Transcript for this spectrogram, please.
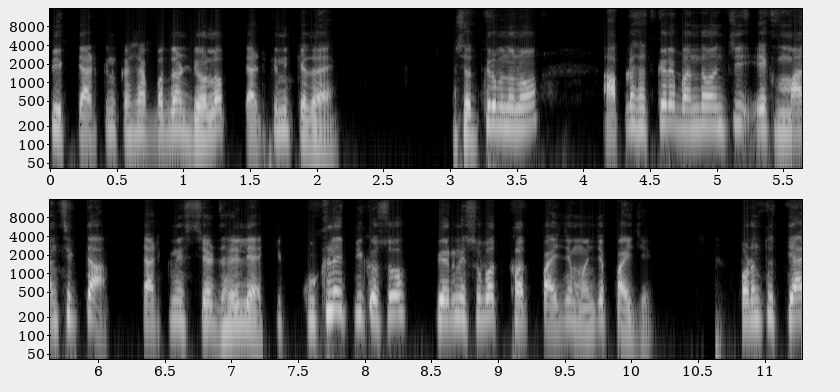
पीक त्या ठिकाणी कशा पद्धतीने डेव्हलप त्या ठिकाणी केलं आहे. शेतकरी म्हणून आपल्या शेतकरी बांधवांची एक मानसिकता त्या ठिकाणी सेट झालेली आहे की कुठलंही पीक असो पेरणीसोबत खत पाहिजे म्हणजे पाहिजे. परंतु त्या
